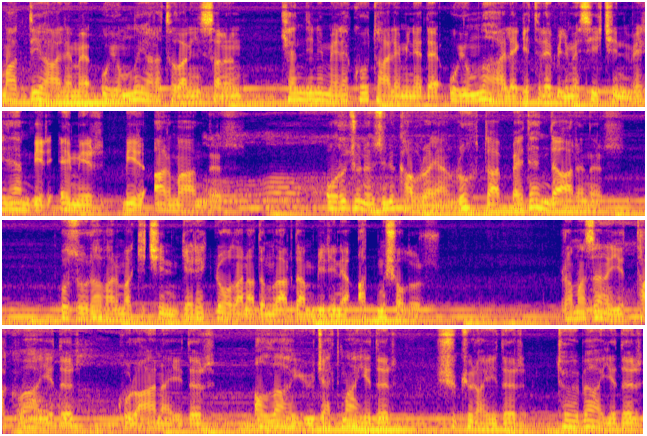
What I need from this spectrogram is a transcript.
Maddi aleme uyumlu yaratılan insanın kendini melekut alemine de uyumlu hale getirebilmesi için verilen bir emir, bir armağandır. Orucun özünü kavrayan ruh da beden de arınır. Huzura varmak için gerekli olan adımlardan birini atmış olur. Ramazan ayı takva ayıdır, Kur'an ayıdır, Allah'ı yüceltme ayıdır, şükür ayıdır, tövbe ayıdır,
